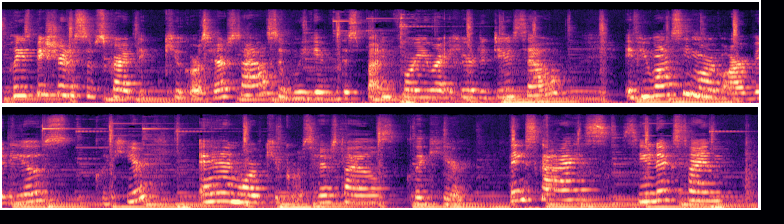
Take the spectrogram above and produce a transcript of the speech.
Please be sure to subscribe to Cute Girls Hairstyles and we give this button for you right here to do so. If you want to see more of our videos, click here. And more of Cute Girls Hairstyles, click here. Thanks guys! See you next time!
